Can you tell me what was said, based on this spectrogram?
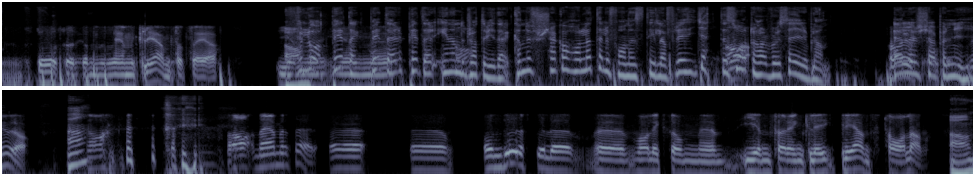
eh, står för en, en klient så att säga. en- Förlåt, Peter, eh, Peter, Peter, innan du pratar vidare, kan du försöka hålla telefonen stilla? För det är jättesvårt att höra vad du säger ibland. Ja, Eller just det. köp en ny. Nu då? Ja. Ja, ja nej men så här. Eh, eh, om du skulle eh, vara liksom eh, inför en kli- klients talan, Ja.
